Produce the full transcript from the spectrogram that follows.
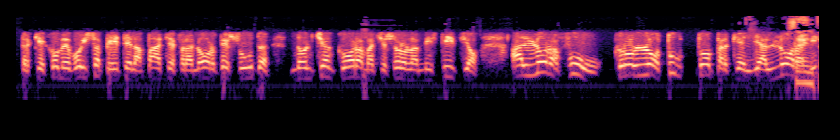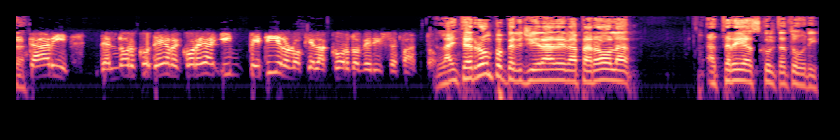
perché come voi sapete la pace fra nord e sud non c'è ancora, ma c'è solo l'armistizio. Allora fu, crollò tutto perché gli allora Senta. militari del Nord Corea impedirono che l'accordo venisse fatto. La interrompo per girare la parola a tre ascoltatori.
